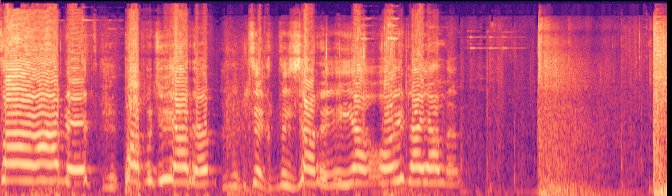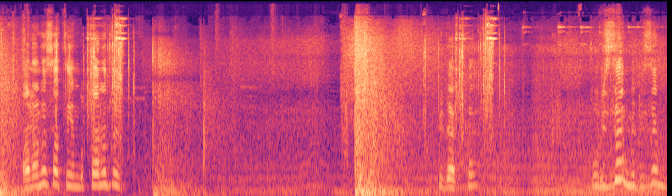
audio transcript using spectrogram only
Sabit papucu yarım çık dışarıya oynayalım. Ananı satayım bu tanıdı. Bir dakika. Bu bizden mi bizden mi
